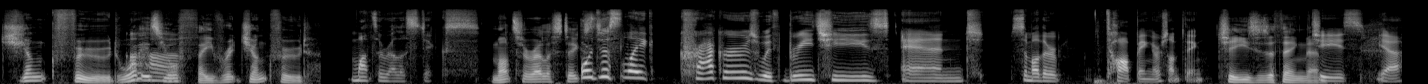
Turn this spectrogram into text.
junk food. What is Uh-huh. your favorite junk food? Mozzarella sticks. Mozzarella sticks? Or just like crackers with brie cheese and some other topping or something. cheese is a thing then. Cheese. Yeah.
